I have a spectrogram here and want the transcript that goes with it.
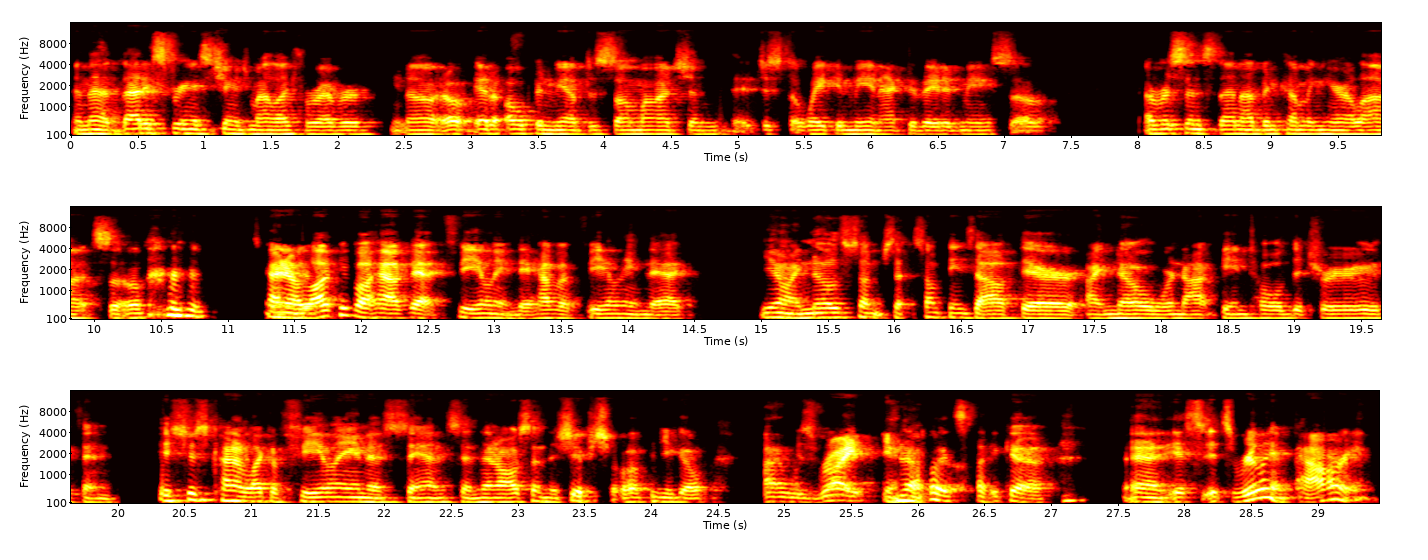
and that that experience changed my life forever. You know, it, it opened me up to so much, and it just awakened me and activated me. So ever since then, I've been coming here a lot. So I know a lot of people have that feeling. They have a feeling that you know, I know some something's out there. I know we're not being told the truth, and it's just kind of like a feeling, a sense, and then all of a sudden the ships show up, and you go, "I was right." You know, it's like a and it's it's really empowering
